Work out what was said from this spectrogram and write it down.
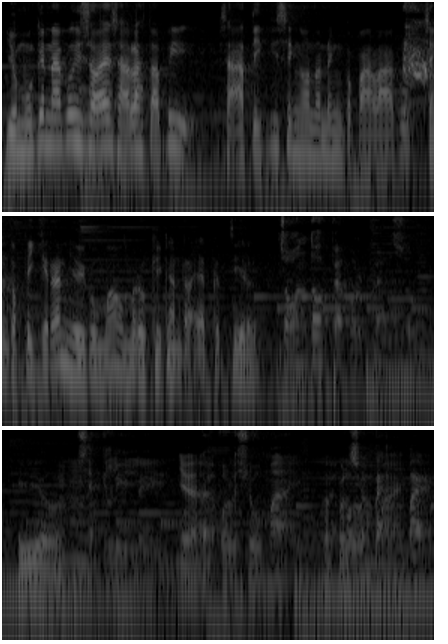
Ya mungkin aku iso ae salah tapi saat iki sing ono ning kepalaku sing kepikiran ya iku mau merugikan rakyat kecil. contoh bakul bakso Iya. sing keliling Ya. bakul siomay Bakul siomay. pempek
